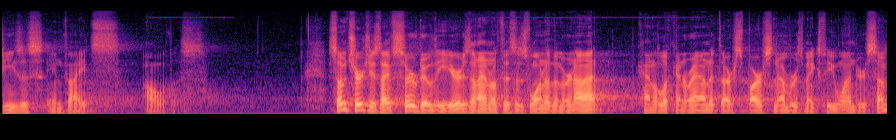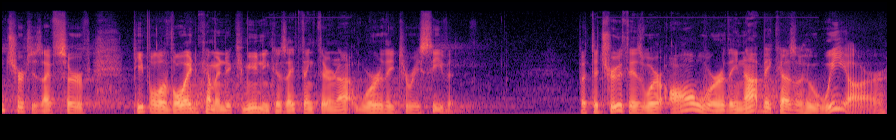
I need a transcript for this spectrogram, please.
Jesus invites all of us. Some churches I've served over the years, and I don't know if this is one of them or not, kind of looking around at our sparse numbers makes me wonder. Some churches I've served, people avoid coming to communion because they think they're not worthy to receive it. But the truth is, we're all worthy not because of who we are,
